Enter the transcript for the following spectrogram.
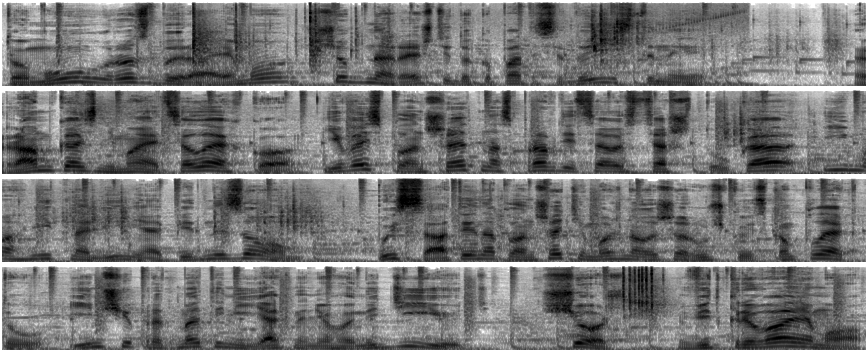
Тому розбираємо, щоб нарешті докопатися до істини. Рамка знімається легко, і весь планшет насправді це ось ця штука і магнітна лінія під низом. Писати на планшеті можна лише ручкою з комплекту, інші предмети ніяк на нього не діють. Що ж, відкриваємо.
